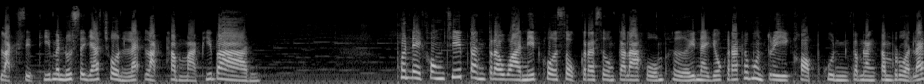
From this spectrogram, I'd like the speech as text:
หลักสิทธิมนุษยชนและหลักธรรมาภิบาล พลเอกคงชีพตันตรวานิชโฆษกกระทรวงกลาโหมเผยนายกรัฐมนตรีขอบคุณกำลังตำรวจและ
